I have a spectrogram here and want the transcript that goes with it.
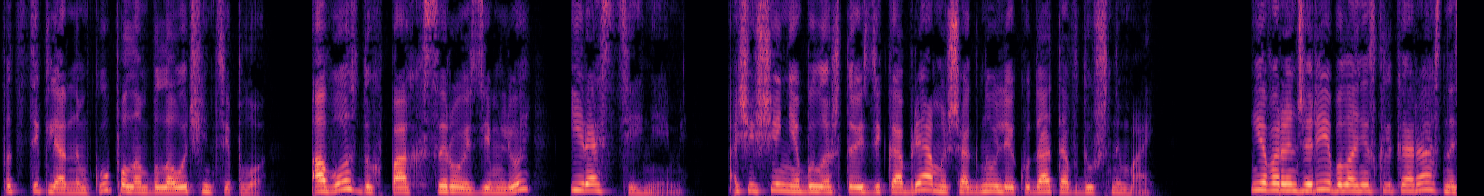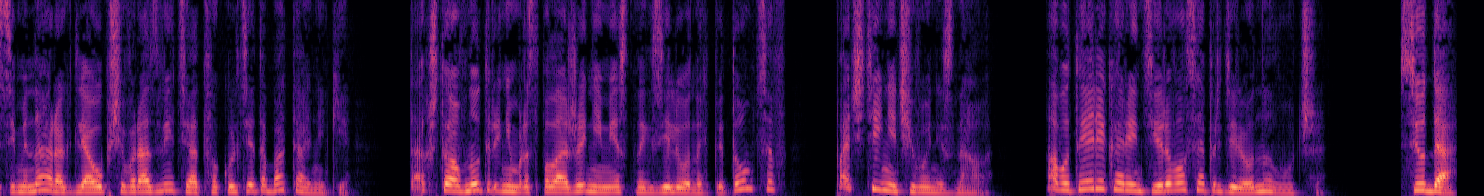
Под стеклянным куполом было очень тепло, а воздух пах сырой землей и растениями. Ощущение было, что из декабря мы шагнули куда-то в душный май. Я в оранжерее была несколько раз на семинарах для общего развития от факультета ботаники, так что о внутреннем расположении местных зеленых питомцев почти ничего не знала. А вот Эрик ориентировался определенно лучше. «Сюда!»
